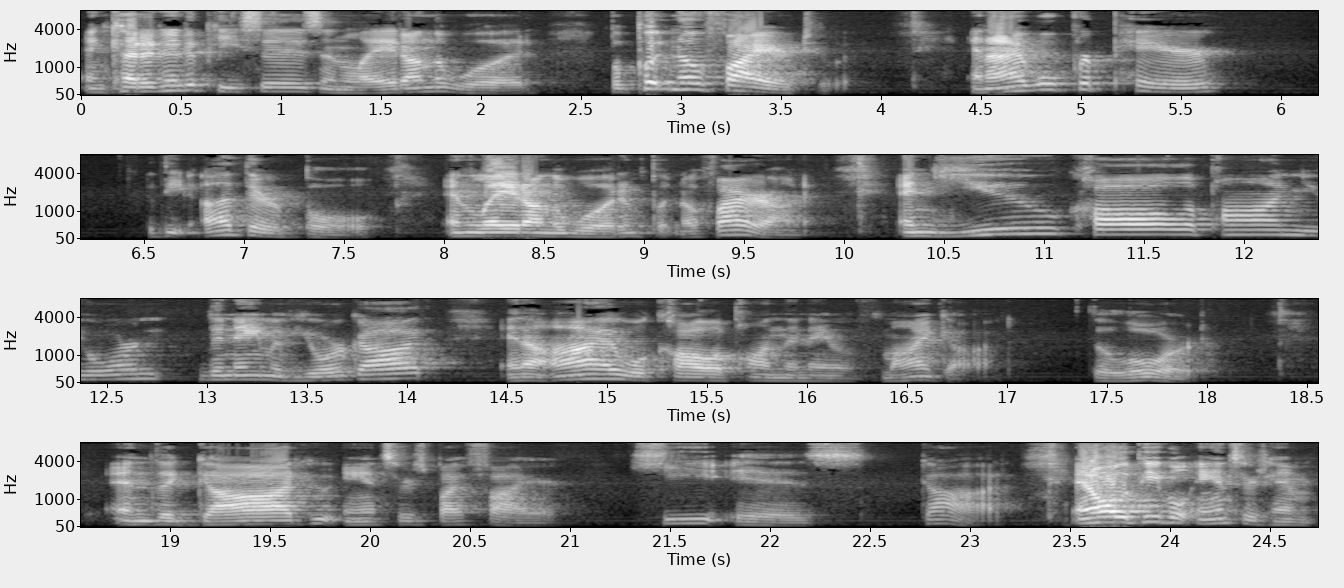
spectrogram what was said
and cut it into pieces and lay it on the wood, but put no fire to it. And I will prepare the other bull and lay it on the wood and put no fire on it. And you call upon your the name of your God, and I will call upon the name of my God, the Lord. And the God who answers by fire, he is God. And all the people answered him,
